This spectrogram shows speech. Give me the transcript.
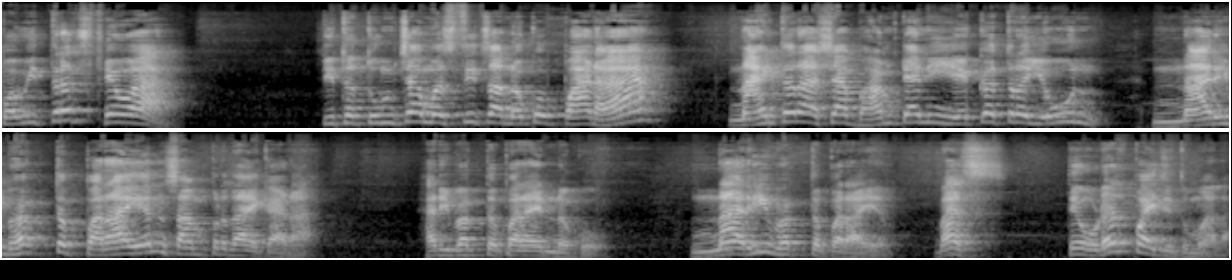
पवित्रच ठेवा. तिथं तुमच्या मस्तीचा नको पाढा. नाहीतर अशा भामट्यांनी एकत्र येऊन नारीभक्त परायण संप्रदाय काढा. हरिभक्त परायण नको. नारी भक्तपरायण बस तेवढंच पाहिजे तुम्हाला.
